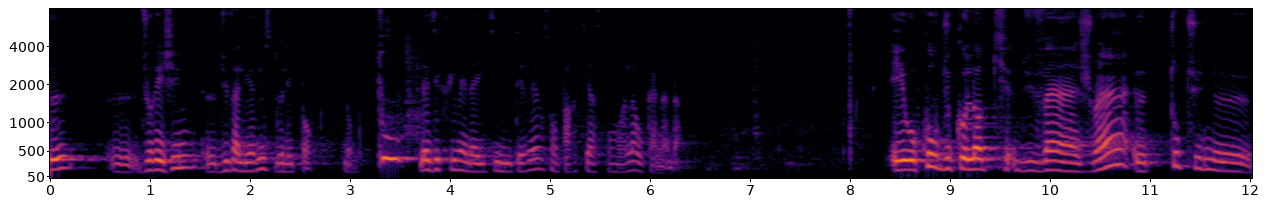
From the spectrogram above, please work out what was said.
euh, du régime du valierisme de l'époque. Donc tous les écrivains d'Haïti littéraires sont partis à ce moment-là au Canada. Et au cours du colloque du 20 juin, euh, toute une,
